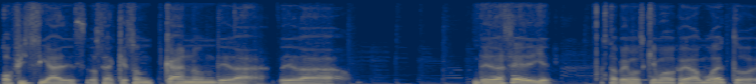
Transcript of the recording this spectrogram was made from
oficiales, o sea que son canon de la de la de la serie, sabemos que Morfeo ha muerto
